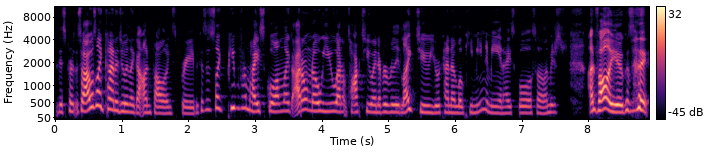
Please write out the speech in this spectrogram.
this person. So I was like kind of doing like an unfollowing spree because it's like people from high school. I'm like, I don't know you. I don't talk to you. I never really liked you. You were kind of low key mean to me in high school. So let me just unfollow you because like,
